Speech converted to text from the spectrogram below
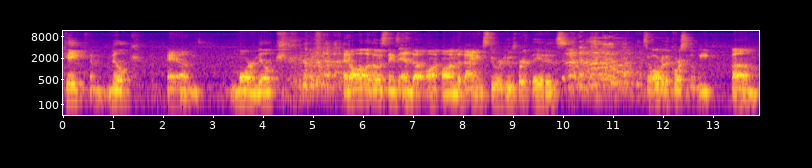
cake and milk and more milk. and all of those things end up on, on the dining steward whose birthday it is. So over the course of the week, um,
